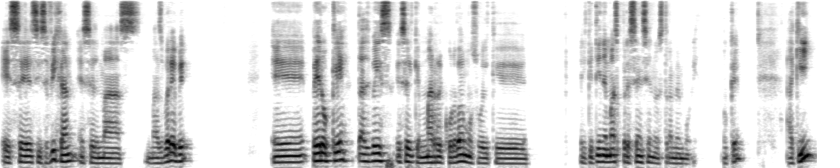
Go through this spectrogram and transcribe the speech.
Ese, si se fijan, es el más, más breve, eh, pero que tal vez es el que más recordamos o el que, el que tiene más presencia en nuestra memoria. ¿Ok? Aquí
